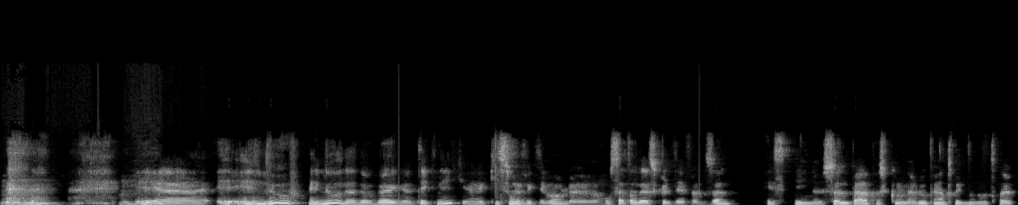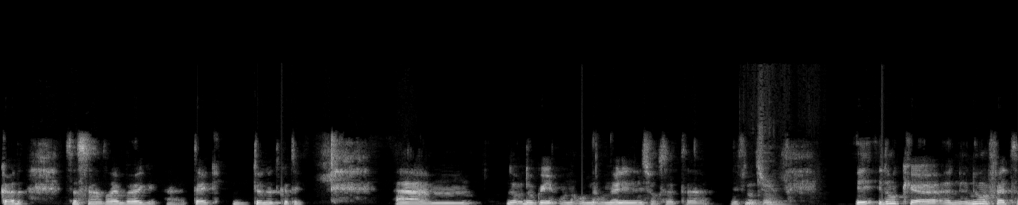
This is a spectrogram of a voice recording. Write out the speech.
Mmh. et, euh, et, et, nous et nous on a nos bugs techniques euh, qui sont effectivement le on s'attendait à ce que le téléphone sonne et il ne sonne pas parce qu'on a loupé un truc dans notre code. Ça, c'est un vrai bug euh, tech de notre côté. Donc, oui, on, on, est aligné sur cette définition. Et, donc, nous, en fait,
